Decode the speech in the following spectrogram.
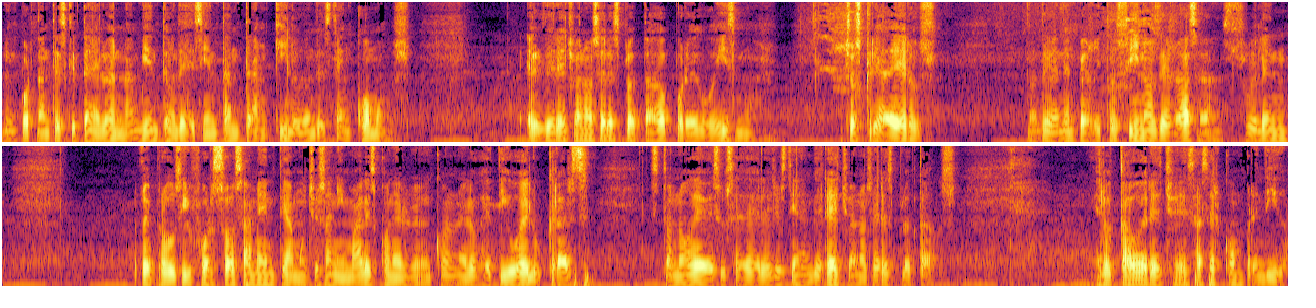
lo importante es que tenerlos en un ambiente donde se sientan tranquilos, donde estén cómodos. El derecho a no ser explotado por egoísmo. Muchos criaderos donde venden perritos finos de raza suelen reproducir forzosamente a muchos animales con el, con el objetivo de lucrarse. Esto no debe suceder, ellos tienen derecho a no ser explotados. El octavo derecho es a ser comprendido.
